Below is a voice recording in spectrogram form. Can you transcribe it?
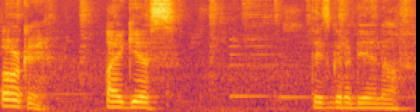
Okay I guess this is gonna be enough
